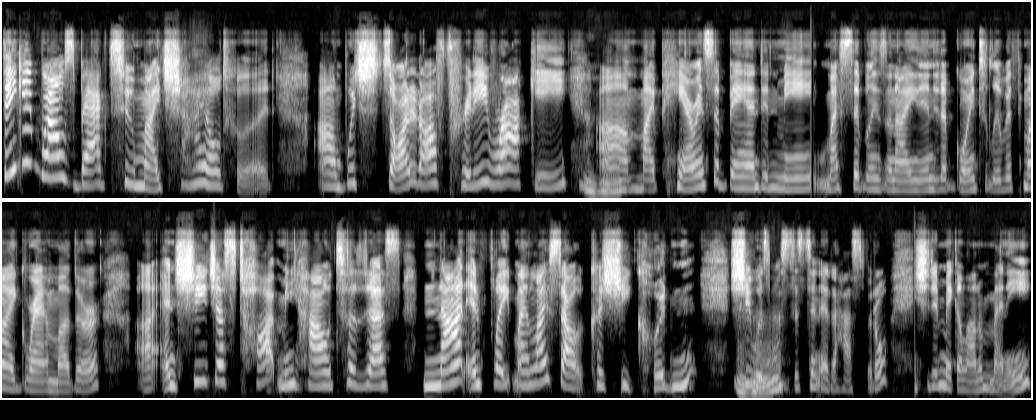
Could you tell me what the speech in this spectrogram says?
think it rolls back to my childhood, um, which started off pretty rocky. Mhm. Um, my parents abandoned me. My siblings and I ended up going to live with my grandmother. Uh, and she just taught me how to just not inflate my lifestyle because she couldn't. She was Mhm. assistant at a hospital. She didn't make a lot of money.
